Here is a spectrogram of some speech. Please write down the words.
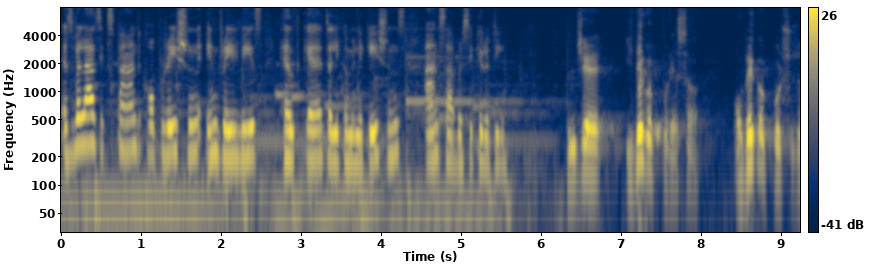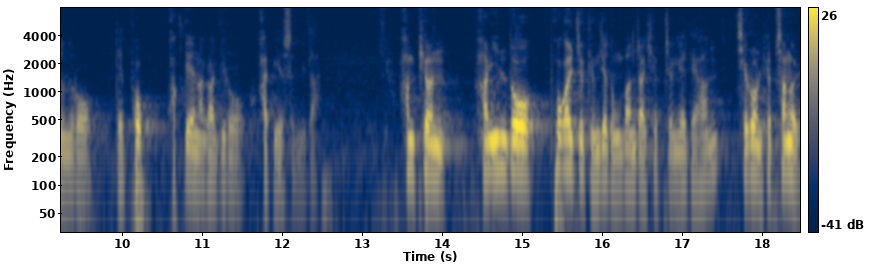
as well as expand cooperation in railways, healthcare, telecommunications, and cybersecurity. 현재 200억 불에서 500억 불 수준으로 대폭 확대해 나가기로 합의했습니다. 한편 한인도 포괄적 경제 동반자 협정에 대한 새로운 협상을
